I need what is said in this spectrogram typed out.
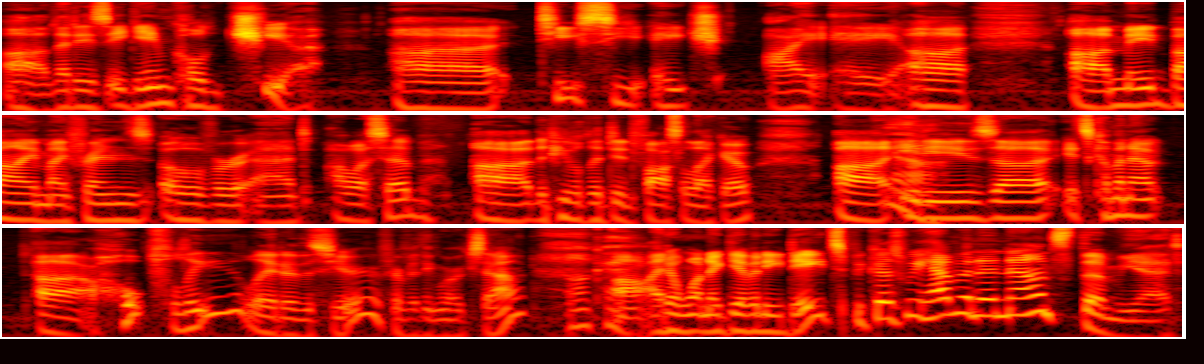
uh, that is a game called Tchia, uh, T C H I A, uh, uh, made by my friends over at Awaceb, uh, the people that did Fossil Echo. Uh, Yeah. is uh, it's coming out. Uh, hopefully later this year if everything works out. Okay. Uh, I don't want to give any dates because we haven't announced them yet.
